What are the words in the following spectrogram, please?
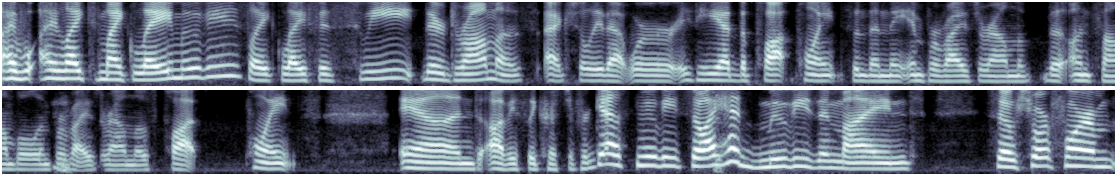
I I liked Mike Leigh movies, like Life is Sweet. They're dramas actually that were he had the plot points, and then they improvised around the the ensemble mm. improvised mm-hmm. around those plot points and obviously Christopher Guest movies. So I had movies in mind. So short form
